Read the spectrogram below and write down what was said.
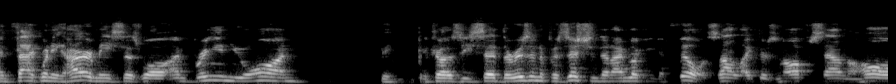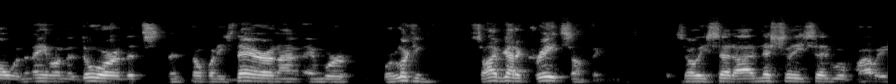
in fact, when he hired me, he says, "Well, I'm bringing you on be- because he said there isn't a position that I'm looking to fill. It's not like there's an office down the hall with a name on the door that's that nobody's there, and I and we're we're looking. So I've got to create something." So he said, uh, initially, he said, "We'll probably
